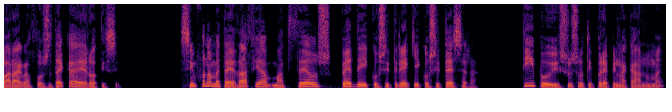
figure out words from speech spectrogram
Παράγραφος 10 ερώτηση. Σύμφωνα με τα εδάφια Ματθαίος 5, 23 και 24, τι είπε ο Ιησούς ότι πρέπει να κάνουμε;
